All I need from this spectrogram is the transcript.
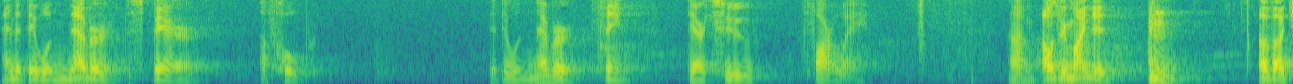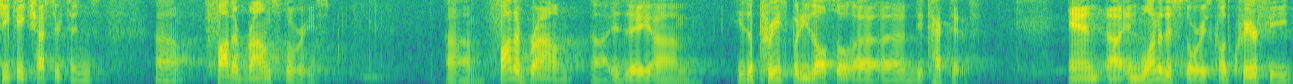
and that they will never despair of hope. That they will never think they are too far away. Um, I was reminded of uh, G.K. Chesterton's uh, Father Brown stories. Um, Father Brown uh, is a um, he's a priest, but he's also a, a detective. And uh, in one of the stories called Queer Feet,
